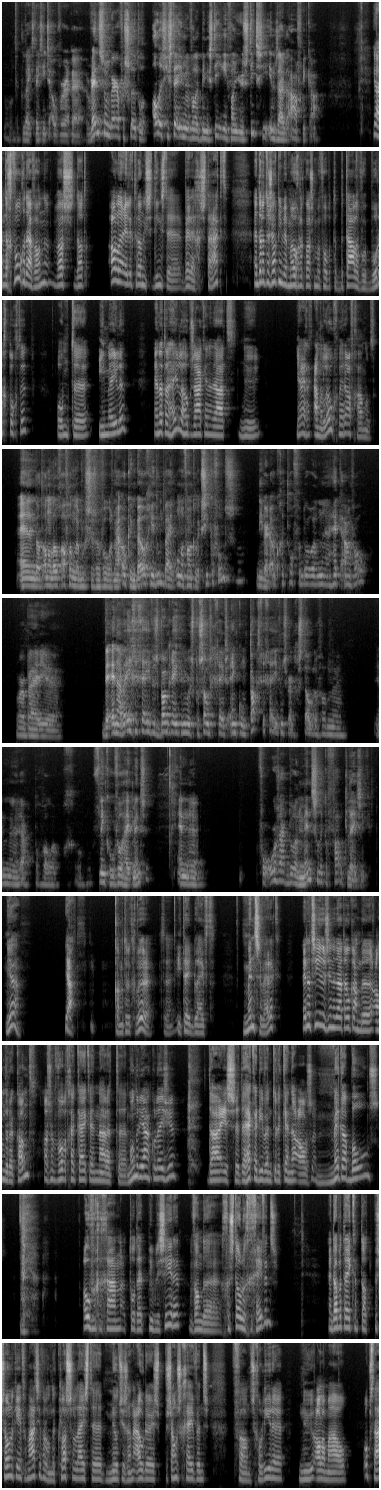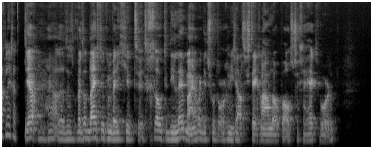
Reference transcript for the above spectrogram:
Want Ik lees, lees iets over eh, ransomware versleutelt alle systemen van het ministerie van Justitie in Zuid-Afrika. Ja, en de gevolgen daarvan was dat alle elektronische diensten werden gestaakt. En dat het dus ook niet meer mogelijk was om bijvoorbeeld te betalen voor borgtochten, om te e-mailen. En dat een hele hoop zaken inderdaad nu ja, eigenlijk analoog werden afgehandeld. En dat analoog afhandelen moesten ze volgens mij ook in België doen bij Onafhankelijk Ziekenfonds. Die werden ook getroffen door een eh, hackaanval. Waarbij eh, de NAW-gegevens, bankrekeningnummers, persoonsgegevens en contactgegevens werden gestolen van eh, een ja, toch wel flinke hoeveelheid mensen. En veroorzaakt door een menselijke fout, lees ik. Ja, ja, kan natuurlijk gebeuren. Het, eh, IT blijft mensenwerk. En dat zie je dus inderdaad ook aan de andere kant. Als we bijvoorbeeld gaan kijken naar het eh, Mondriaan College. Daar is eh, de hacker die we natuurlijk kennen als Megaballs overgegaan tot het publiceren van de gestolen gegevens. En dat betekent dat persoonlijke informatie, waaronder klassenlijsten, mailtjes aan ouders, persoonsgegevens van scholieren, nu allemaal op straat liggen. Ja, ja dat, is, maar dat blijft natuurlijk een beetje het, grote dilemma hè, waar dit soort organisaties tegenaan lopen als ze gehackt worden.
